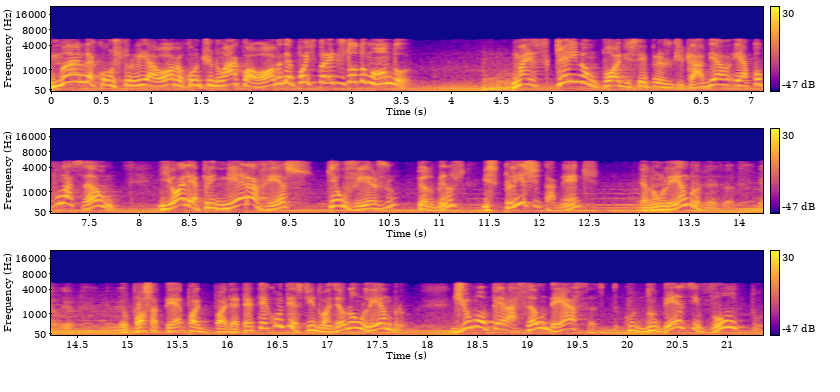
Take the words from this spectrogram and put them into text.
Manda construir a obra, continuar com a obra, depois prende todo mundo. Mas quem não pode ser prejudicado é a, é a população. E olha, é a primeira vez que eu vejo, pelo menos explicitamente, eu não lembro, eu, eu, eu posso até, pode, pode até ter acontecido, mas eu não lembro de uma operação dessas, do, desse vulto.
